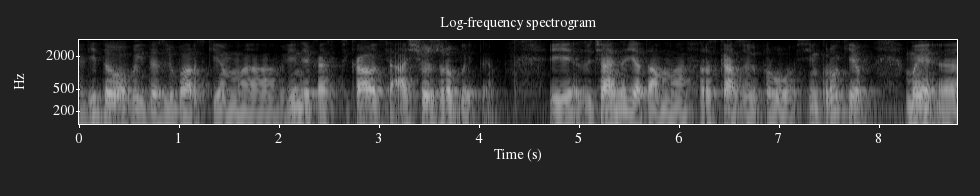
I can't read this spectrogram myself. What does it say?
відео вийде з Любарським. Е, Він якраз цікавився, а що ж робити. І, звичайно, я там е, розказую про сім кроків. Ми е,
